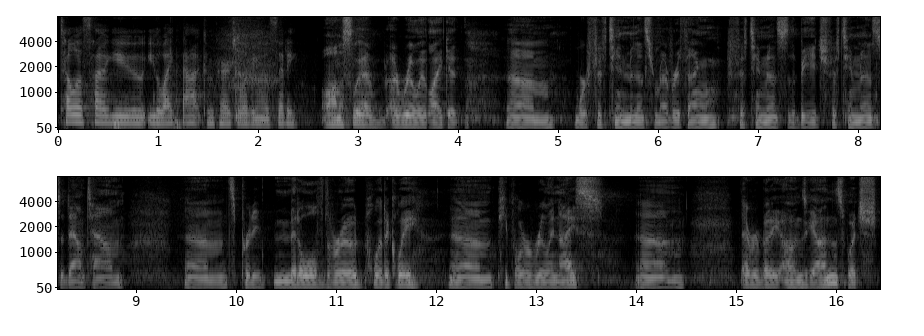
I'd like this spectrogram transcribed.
tell us how you, you like that compared to living in the city. Honestly, I, I really like it. Um, we're 15 minutes from everything 15 minutes to the beach, 15 minutes to downtown. Um, it's pretty middle of the road politically. Um, people are really nice. Um, everybody owns guns, which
